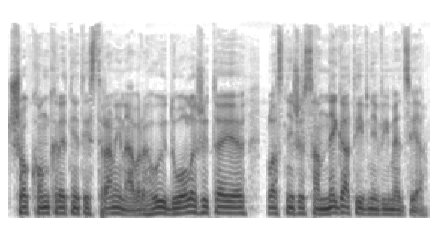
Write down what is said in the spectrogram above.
čo konkrétne tie strany navrhujú. Dôležité je vlastne, že sa negatívne vy vymedzia.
